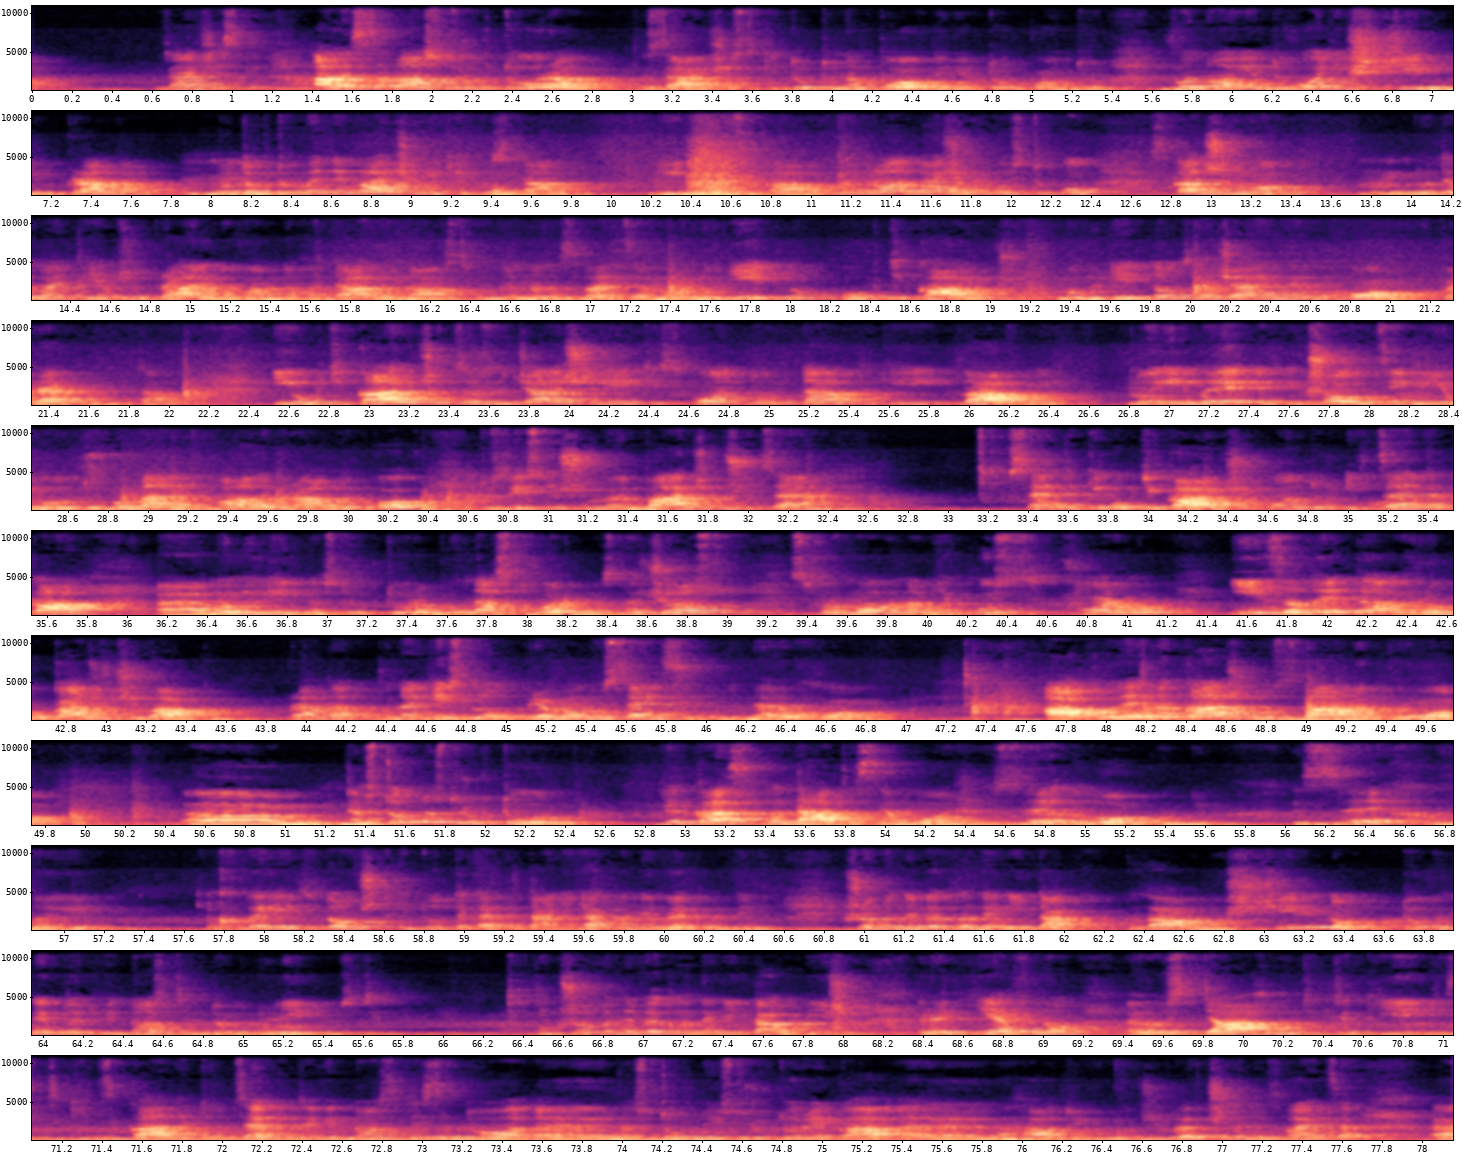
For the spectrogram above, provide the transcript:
Зачіски, але сама структура зачіски, тобто наповнення того контуру, воно є доволі щільним, правда? Ну, тобто ми не бачимо якихось там ліній цікавих. Ми бачимо якусь таку, скажімо, ну давайте я вже правильно вам нагадаю назву. Вона називається монолітно обтікаюча. Монолітно означає нерухомо в так? І обтікаюча це означає, що є якийсь контур та такий плавний. Ну і ми, якщо оцінюємо ту бобет, правий кок, то звісно, що ми бачимо, що це все-таки обтікаючий контур, і це така е, монолітна структура, бо вона створена з начосу, сформована в якусь форму і залита, грубо кажучи, лаком. Правда? Вона дійсно у прямому сенсі буде нерухома. А коли ми кажемо з вами про ем, наступну структуру, яка складатися може з локонів, з хвиль. Хвилі, знову ж таки, тут таке питання, як вони викладені. Якщо вони викладені так плавно щільно, то вони будуть відноситися до монолітності. Якщо вони викладені так більш рельєфно, розтягнуті, такі якісь такі цікаві, то це буде відноситися до е, наступної структури, яка е, нагадую, ми вже вивчили, називається е,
